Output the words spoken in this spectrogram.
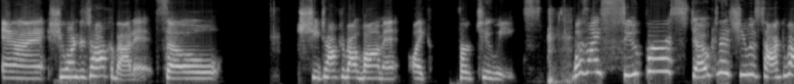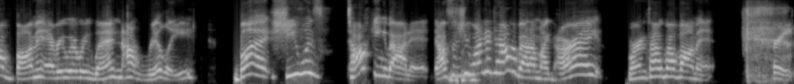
and i she wanted to talk about it. So she talked about vomit like for two weeks. Was i super stoked that she was talking about vomit everywhere we went? Not really. But she was talking about it. That's what she wanted to talk about. I'm like all right we're gonna talk about vomit. Great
